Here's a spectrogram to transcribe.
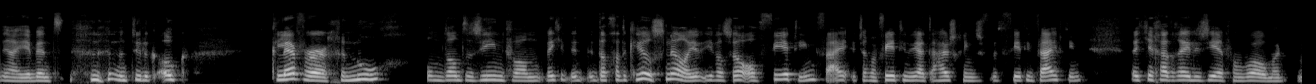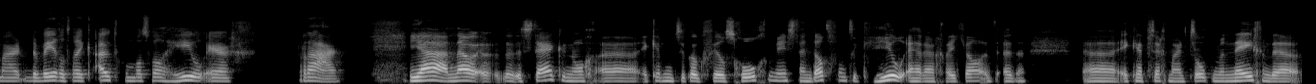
ja, je bent natuurlijk ook clever genoeg om dan te zien van, weet je, dat gaat ook heel snel. Je, je was wel al 14, vijf, zeg maar 14 toen uit huis ging, dus 14, 15, dat je gaat realiseren van, wow, maar, maar de wereld waar ik uitkom was wel heel erg raar. Ja, nou, eh, eh, sterker nog, eh, ik heb natuurlijk ook veel school gemist en dat vond ik heel erg, weet je wel. Eh, ik heb zeg maar tot mijn negende,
